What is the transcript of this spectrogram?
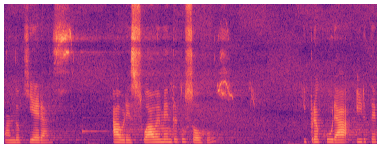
Cuando quieras, abre suavemente tus ojos y procura irte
